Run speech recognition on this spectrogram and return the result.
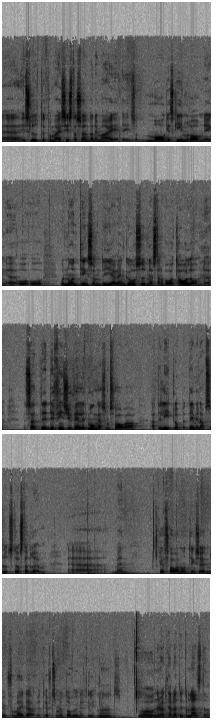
Eh, i slutet på maj, sista söndagen i maj. Det är en sån magisk inramning eh, och, och, och någonting som det ger en gåshud nästan att bara tala om det. Så att det, det, finns ju väldigt många som svarar att Elitloppet, det är min absolut största dröm. Eh, men ska jag svara någonting så är det nog för mig derbyt eftersom jag inte har vunnit Elitloppet. Mm. Och när du har tävlat utomlands då?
